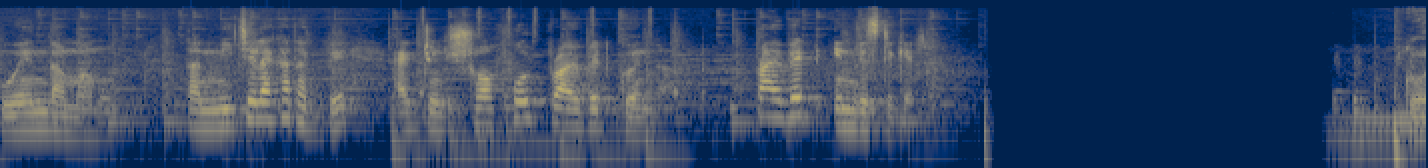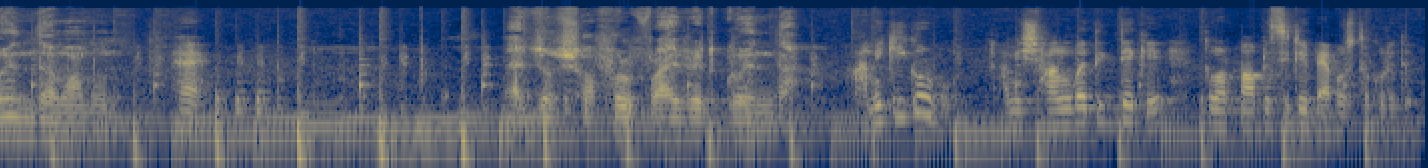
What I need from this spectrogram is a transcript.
গোয়েন্দা মামুন। তার নিচে লেখা থাকবে একজন সফল প্রাইভেট গোয়েন্দা। প্রাইভেট ইনভেস্টিগেটর গোয়েন্দা মামুন? হ্যাঁ। একজন সফল প্রাইভেট গোয়েন্দা? আমি কি করব? আমি সাংবাদিক ডেকে তোমার পাবলিসিটির ব্যবস্থা করে দেবো।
